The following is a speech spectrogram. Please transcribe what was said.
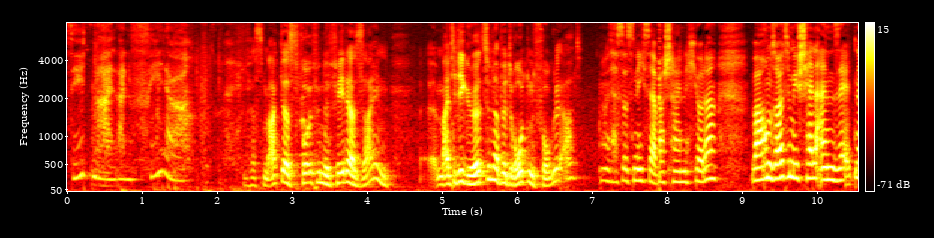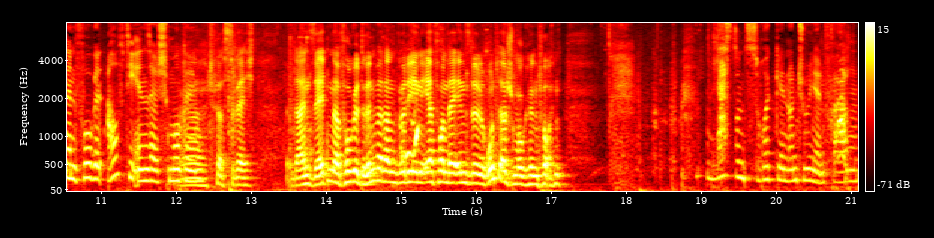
Seht mal, eine Feder. Was mag das wohl für eine Feder sein? Äh, Meint ihr, die gehört zu einer bedrohten Vogelart? Das ist nicht sehr wahrscheinlich, oder? Warum sollte Michelle einen seltenen Vogel auf die Insel Ja, schmuggeln? du hast recht. Wenn da ein seltener Vogel drin war, dann würde ihn eher von der Insel runterschmuggeln wollen. Lasst uns zurückgehen und Julian fragen.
